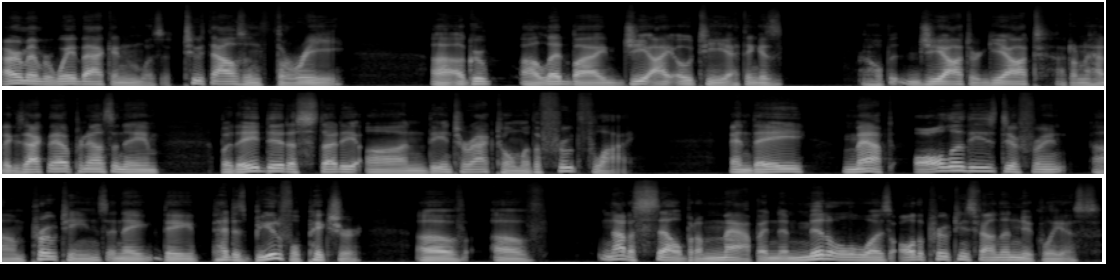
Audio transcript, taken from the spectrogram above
I remember way back in was it 2003, uh, a group uh, led by GIOT, I think is I hope it Giot or Giot, I don't know how to exactly how to pronounce the name, but they did a study on the interactome of the fruit fly, and they mapped all of these different um, proteins, and they they had this beautiful picture of of not a cell, but a map. and the middle was all the proteins found in the nucleus.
